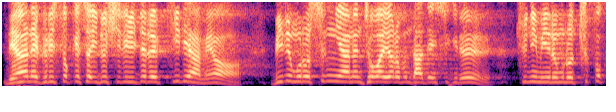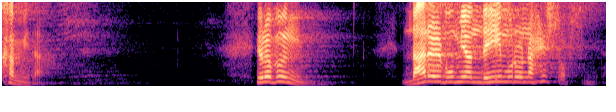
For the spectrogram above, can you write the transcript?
내 안에 그리스도께서 이루실 일들을 기대하며 믿음으로 승리하는 저와 여러분 다 되시기를 주님 이름으로 축복합니다. 여러분, 나를 보면 내 힘으로는 할 수 없습니다.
